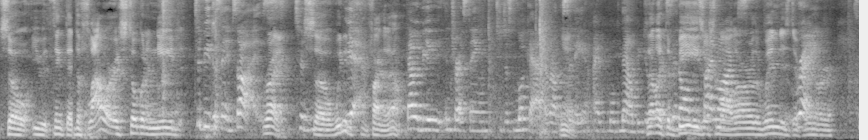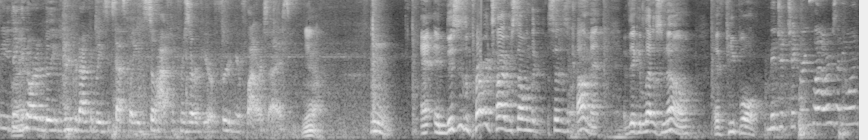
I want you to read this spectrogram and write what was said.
So you would think that the flower is still going to need To be the same size. right. To, So we need yeah. to find that out. That would be interesting to just look at around the Yeah. city. I will now be doing It's not like the this in all bees are smaller or the wind is different Right. or So you think in order to be reproductively successful, you'd still have to preserve your fruit and your flower size. yeah. Hmm. And, and this is the perfect time for someone to send us a comment if they could let us know if people Midget chicory flowers, anyone?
